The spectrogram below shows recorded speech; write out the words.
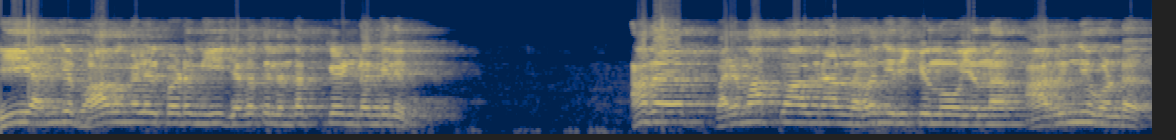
ഈ അഞ്ച് ഭാവങ്ങളിൽ പെടും ഈ ജഗത്തിൽ എന്തൊക്കെ ഉണ്ടെങ്കിലും. അത് പരമാത്മാവിനാൽ നിറഞ്ഞിരിക്കുന്നു എന്ന് അറിഞ്ഞുകൊണ്ട്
